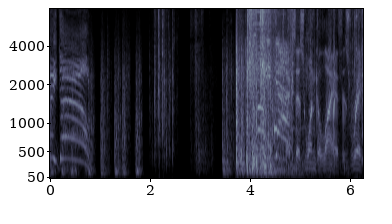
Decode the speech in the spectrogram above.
Enemy down! Target down! XS-1 Goliath is ready.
